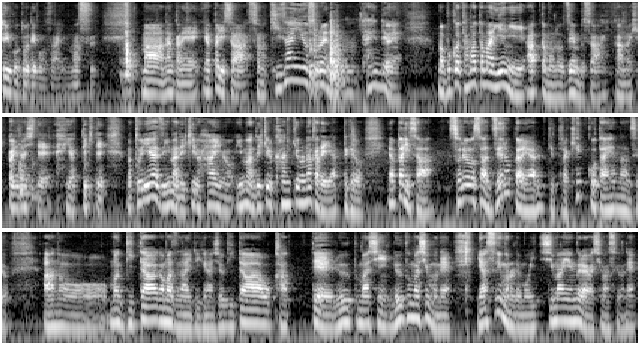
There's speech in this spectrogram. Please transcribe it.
ということでございます。まあなんかね、やっぱりさ、その機材を揃えるの大変だよね。まあ、僕はたまたま家にあったものを全部さ、あの、引っ張り出して やってきて、まあ、とりあえず今できる範囲の、今できる環境の中でやったけど、やっぱりさ、それをさ、ゼロからやるって言ったら結構大変なんですよ。あのー、まあ、ギターがまずないといけないでしょ。ギターを買って、ループマシン、ループマシンもね、安いものでも1万円ぐらいはしますよね。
